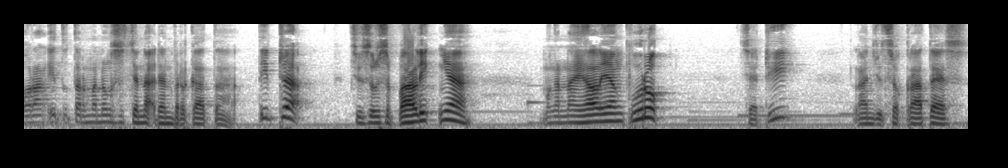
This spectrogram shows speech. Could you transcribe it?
orang itu termenung sejenak dan berkata, "Tidak, justru sebaliknya, mengenai hal yang buruk." Jadi, lanjut Sokrates,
